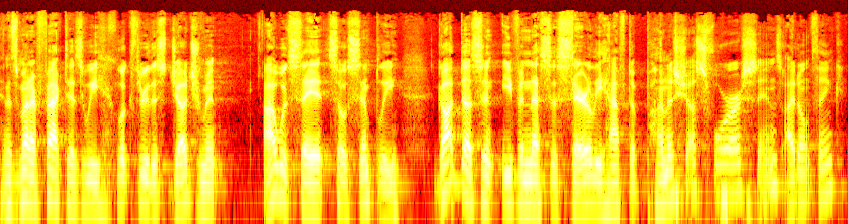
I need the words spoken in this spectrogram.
And as a matter of fact, as we look through this judgment, I would say it so simply God doesn't even necessarily have to punish us for our sins, I don't think.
